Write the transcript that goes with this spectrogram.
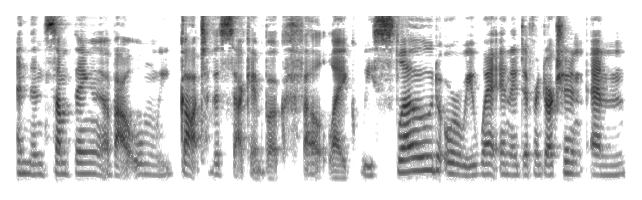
And then something about when we got to the second book felt like we slowed or we went in a different direction. And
